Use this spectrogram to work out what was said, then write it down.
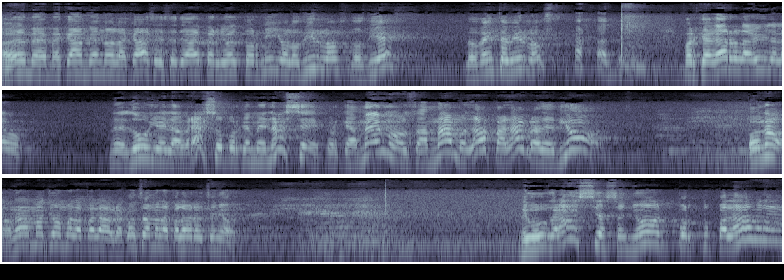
A ver, me, me quedan viendo la casa y este ya perdió el tornillo, los birlos, los 10, los 20 birlos. porque agarro la Biblia y le digo, aleluya, el abrazo porque me nace, porque amemos, amamos la palabra de Dios. ¿O no? Nada más yo amo la palabra. ¿Cuántos aman la palabra del Señor? Digo, gracias Señor por tu palabra.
